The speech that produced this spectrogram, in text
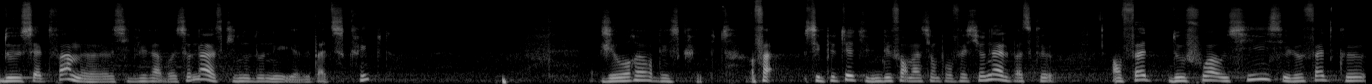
de cette femme, euh, Sylvina Boissonnas, qui nous donnait. Il n'y avait pas de script. J'ai horreur des scripts. Enfin, c'est peut-être une déformation professionnelle parce que, en fait, deux fois aussi, c'est le fait que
